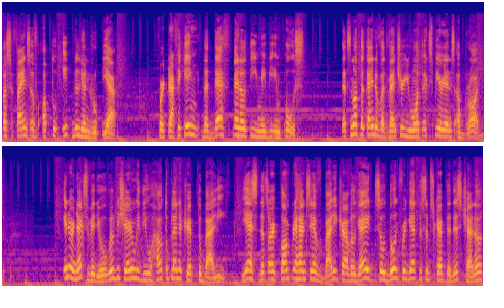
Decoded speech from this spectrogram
plus fines of up to 8 billion rupiah. For trafficking, the death penalty may be imposed. That's not the kind of adventure you want to experience abroad. In our next video, we'll be sharing with you how to plan a trip to Bali. Yes, that's our comprehensive Bali travel guide, so don't forget to subscribe to this channel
